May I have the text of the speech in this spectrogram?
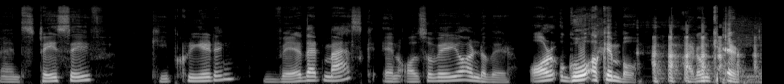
and stay safe, keep creating wear that mask and also wear your underwear or go akimbo. I don't care.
